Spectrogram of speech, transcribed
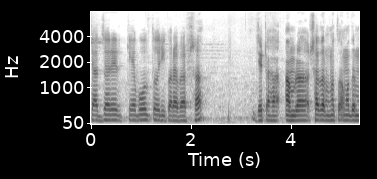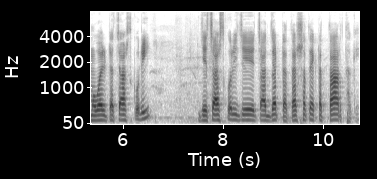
চার্জারের কেবল তৈরি করা ব্যবসা, যেটা আমরা সাধারণত আমাদের মোবাইলটা চার্জ করি। যে চার্জ করি যে চার্জারটা, তার সাথে একটা তার থাকে।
